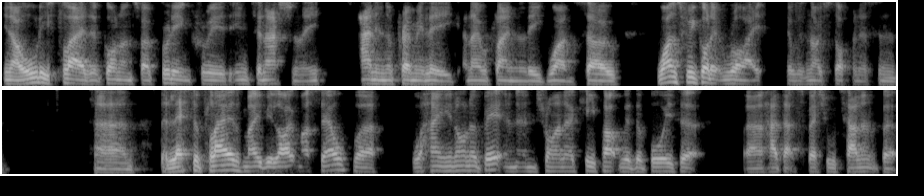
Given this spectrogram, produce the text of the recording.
You know, all these players have gone on to have brilliant careers internationally and in the Premier League, and they were playing in League One. So once we got it right, there was no stopping us. And um, the lesser players, maybe like myself, were, were hanging on a bit and, and trying to keep up with the boys that uh, had that special talent. But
